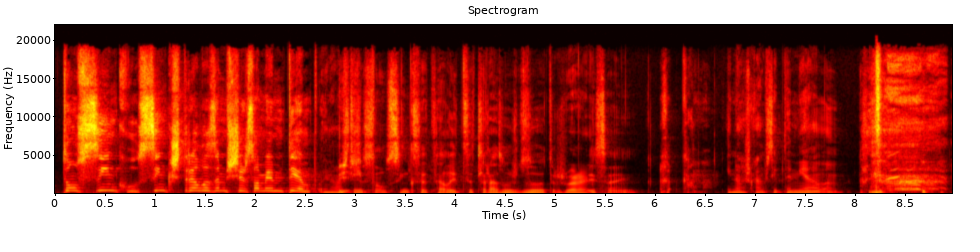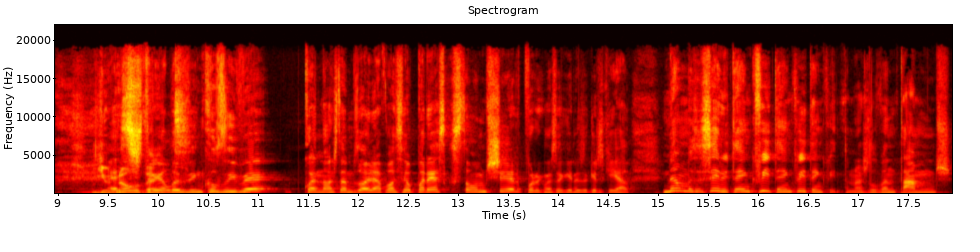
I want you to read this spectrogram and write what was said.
estão cinco, cinco estrelas a mexer-se ao mesmo tempo. E nós, Bicho, tipo, são cinco satélites atrás uns dos outros, are you saying? calma. E nós ficámos tipo, Daniela, You As estrelas, that. inclusive, quando nós estamos a olhar para o céu, parece que se estão a mexer, porque não sei o que, não sei o que, não sei o que. Não, mas a sério, tem que vir, tem que vir, tem que vir. Então nós levantámos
